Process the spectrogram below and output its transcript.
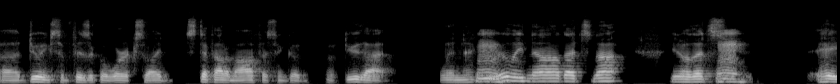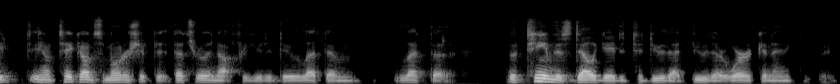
uh, doing some physical work. So I'd step out of my office and go, go do that. When Mm. really, no, that's not, you know, that's, Mm. hey, you know, take on some ownership. That's really not for you to do. Let them let the the team that's delegated to do that do their work and i think it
